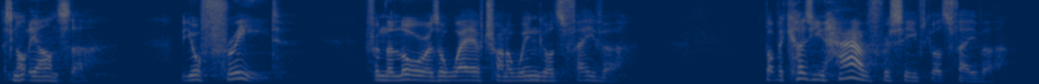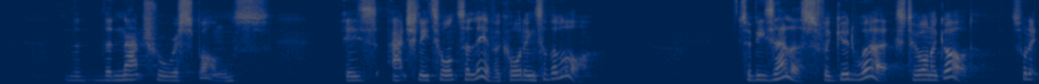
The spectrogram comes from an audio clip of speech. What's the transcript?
That's not the answer. But you're freed from the law as a way of trying to win God's favor. But because you have received God's favor, the, the natural response is actually to want to live according to the law to be zealous for good works, to honor God. That's what it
